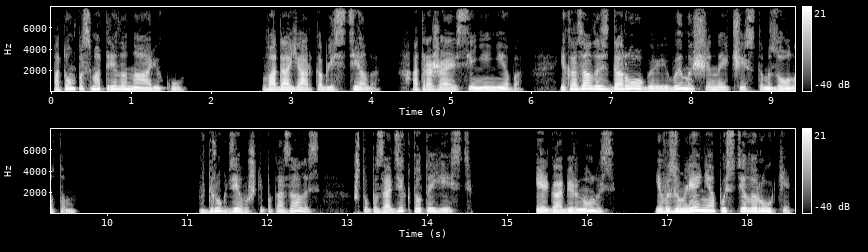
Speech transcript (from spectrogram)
потом посмотрела на реку. Вода ярко блестела, отражая синее небо, и казалась дорогой, вымощенной чистым золотом. Вдруг девушке показалось, что позади кто-то есть. Эльга обернулась и в изумлении опустила руки.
